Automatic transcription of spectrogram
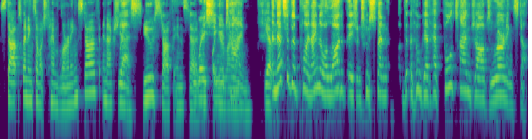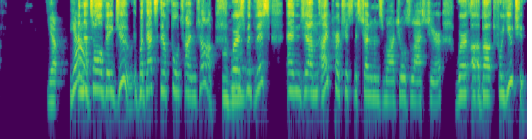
stop spending so much time learning stuff and actually yes. do stuff instead. You're wasting your learning. time. Yep. And that's a good point. I know a lot of agents who spend who get have full-time jobs learning stuff. Yep. Yeah. And that's all they do. But that's their full-time job. Mhm. Whereas with this, and um, I purchased this gentleman's modules last year, were uh, about for YouTube.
